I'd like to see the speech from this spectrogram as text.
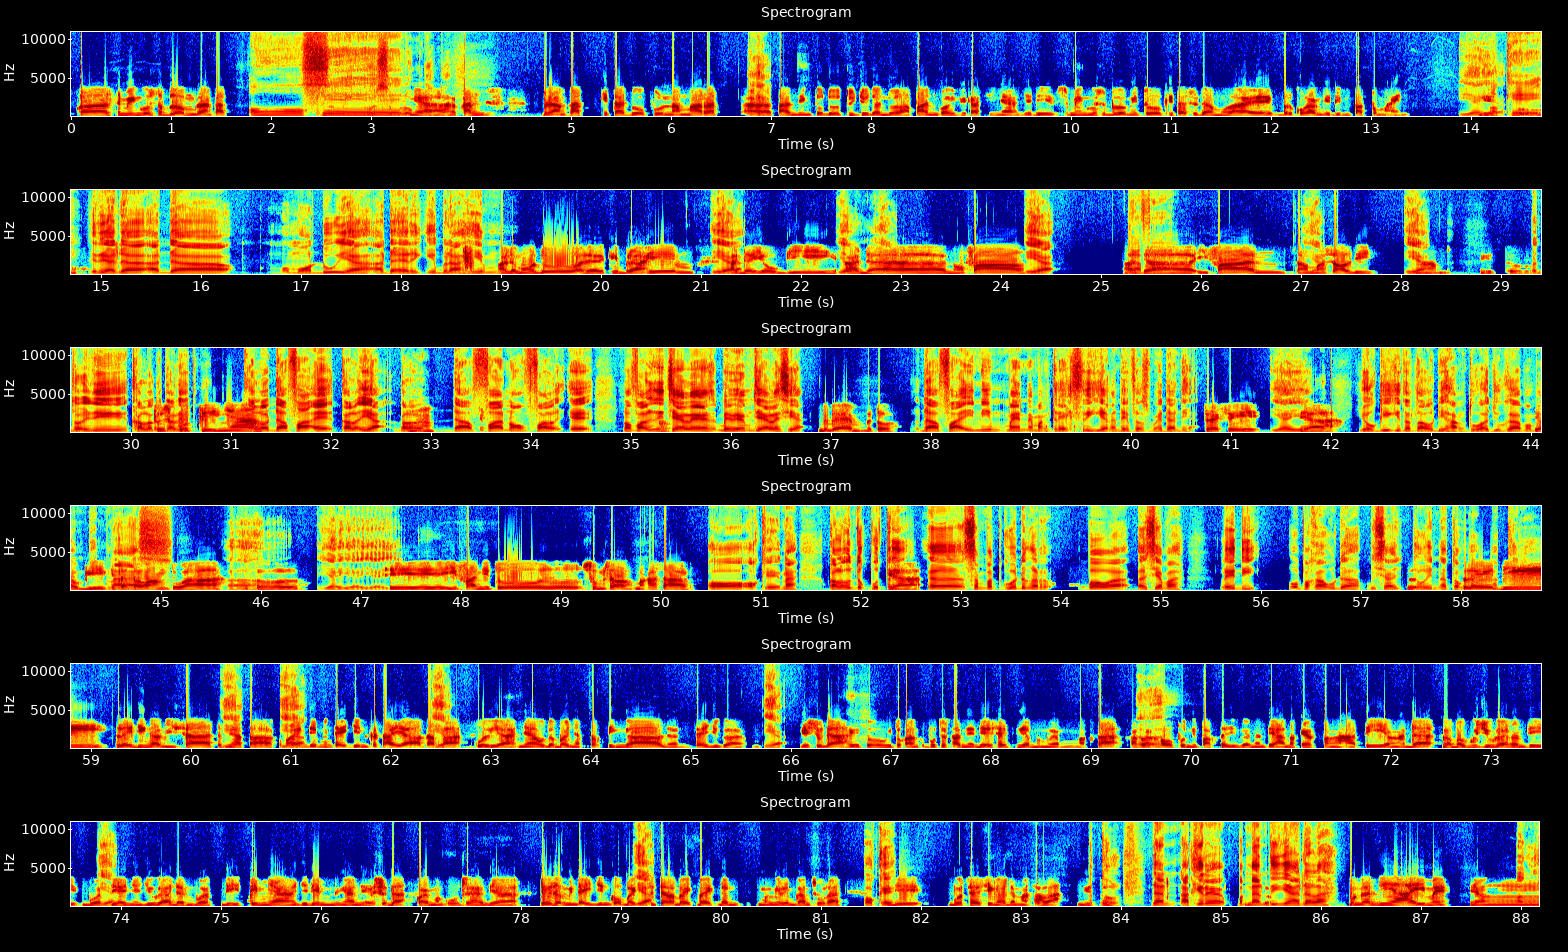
eh, seminggu sebelum berangkat. Oke. Seminggu sebelum ya, berangkat. kan berangkat kita 26 Maret eh, Ya. tanding tuh 27 dan 28 kualifikasinya. Jadi seminggu sebelum itu kita sudah mulai berkurang jadi empat pemain. Iya, iya. Oke. Jadi ada ada Modu ya, ada Erik Ibrahim, Ada Modu, ada Erik Ibrahim, iya. ada Yogi, Yo- ada Noval, Iya, ada Ivan, sama Saldi. iya. Nah, gitu. Betul ini kalau Terus kita lihat putrinya kalau Dava eh kalau iya, kalau Hmm? Dava Noval eh Noval ini CLS BBM CLS ya. BBM betul. Dava ini main emang 3x3 ya kan Devils Medan ya. Seleksi. Iya iya. Ya, Yogi kita tahu di Hang Tua juga pemain Yogi kita tahu Hang Tua, Ah. betul. Iya iya iya. Si iya. Ivan itu Sumsel, Makassar. Oh oke. Nah kalau untuk Putri Ya. eh, sempat gua dengar bahwa eh, siapa Lady apakah udah bisa join atau enggak? Lady, Akhirnya- Lady nggak bisa. Ternyata kemarin dia minta izin ke saya karena kuliahnya udah banyak tertinggal dan saya juga Iya. ya sudah itu. Itu kan keputusannya dia. Saya tidak mem- memaksa karena Ah. kalaupun dipaksa juga nanti anaknya setengah hati yang ada nggak bagus juga nanti buat Iya. dianya juga dan buat di timnya. Jadi mendingan ya sudah. Kalau emang keputusan dia, dia udah minta izin kok baik Iya. secara baik-baik dan mengirimkan surat. Oke. Jadi buat saya sih nggak ada masalah gitu. Betul. Dan akhirnya penggantinya adalah Penggantinya Aime yang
